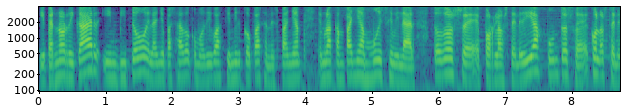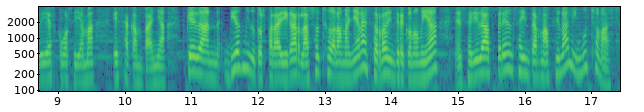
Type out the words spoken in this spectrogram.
Y Pernod Ricard invitó el año pasado, como digo, a 100.000 copas en España en una campaña muy similar. Todos eh, por la hostelería, juntos eh, con la hostelería es como se llama esa campaña. Quedan 10 minutos para llegar a las 8 de la mañana. Esto es Radio Intereconomía. Enseguida prensa internacional y mucho más.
